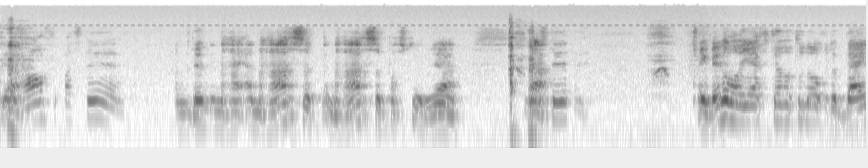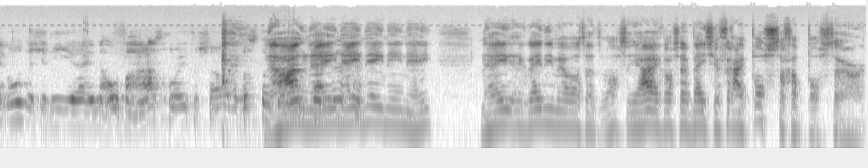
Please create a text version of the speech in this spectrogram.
ja. Halve pasteur. Een, een, Ha- een, Haagse, een Haagse pastoor, ja. ja. Ik ben nog wel, jij vertelde toen over de Bijbel, dat je die eh, in de haard gooit of zo. Was het ook Nou, nee, nee, nee, nee, nee. Nee, ik weet niet meer wat het was. Ja, ik was een beetje vrijpostige posteur.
